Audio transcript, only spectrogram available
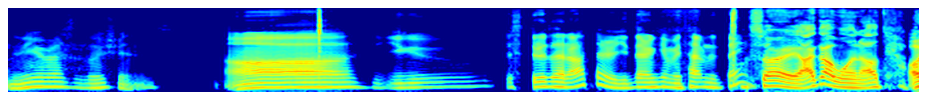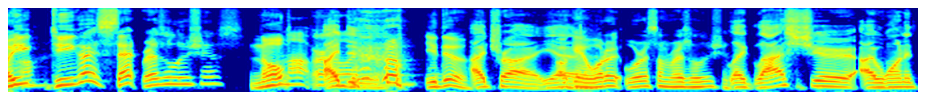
New Year resolutions. Uh you just threw that out there. You didn't give me time to think. Sorry, I got one. I'll, Are you? Do you guys set resolutions? Nope. Not really. I do. You do. I try. Yeah. Okay. What are what are some resolutions? like last year I wanted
